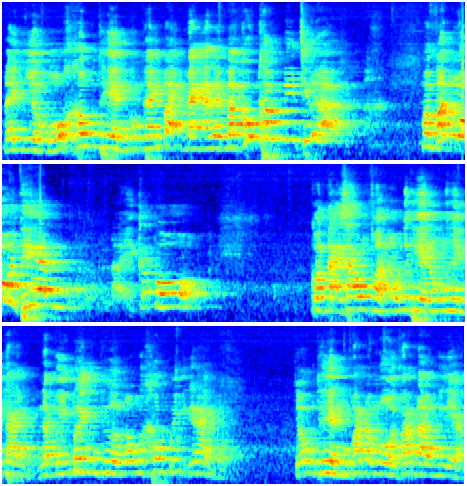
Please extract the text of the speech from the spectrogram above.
đây nhiều bố không thiền cũng thấy bệnh mẹ rồi mà cũng không đi chữa. Mà vẫn ngồi thiền. Đấy, các bố. Còn tại sao ông phật, ông cái thiền, ông hình thành? Là vì bình thường ông không bị cái này rồi. Chứ ông thiền phát ông ngồi phát đâu cái gì ạ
